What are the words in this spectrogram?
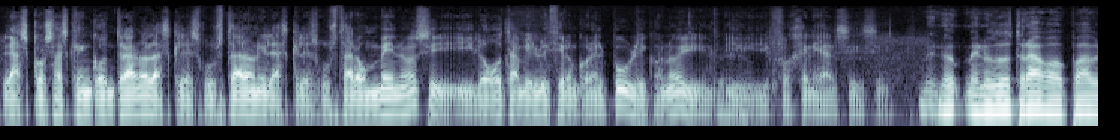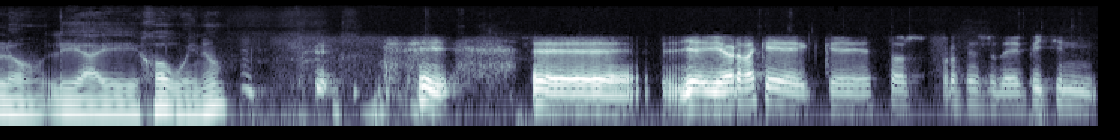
las cosas que encontraron, las que les gustaron y las que les gustaron menos, y, y luego también lo hicieron con el público, ¿no? Y, y fue genial, sí, sí. Menu- Menudo trago, Pablo, Lía y Howie, ¿no? Sí, eh, y, es verdad que, que estos procesos de pitching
